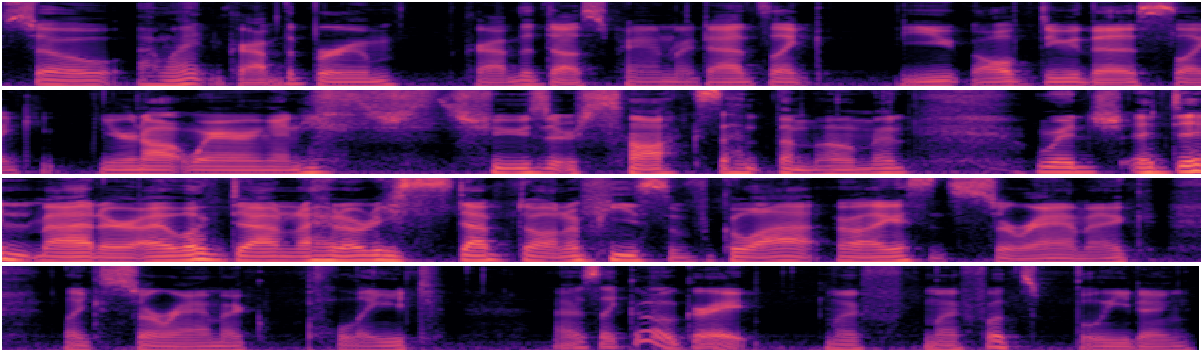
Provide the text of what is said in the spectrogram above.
so I went, grabbed the broom, grabbed the dustpan. My dad's like, you I'll do this like you're not wearing any shoes or socks at the moment which it didn't matter I looked down and I had already stepped on a piece of glass or I guess it's ceramic like ceramic plate I was like oh great my my foot's bleeding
